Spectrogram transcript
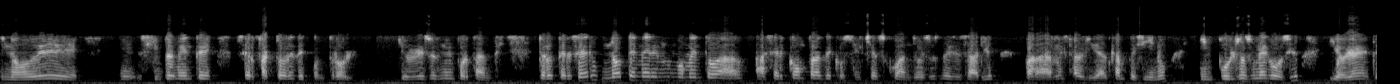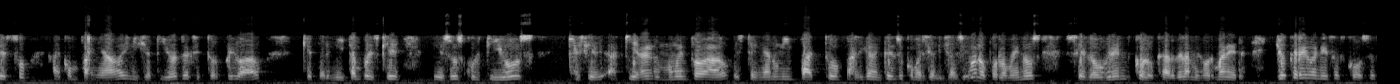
y no de eh, simplemente ser factores de control. Yo creo que eso es muy importante. Pero tercero, no temer en un momento dado hacer compras de cosechas cuando eso es necesario para darle estabilidad al campesino, impulso a su negocio y obviamente esto acompañado de iniciativas del sector privado que permitan pues que esos cultivos que se adquieran en un momento dado pues tengan un impacto básicamente en su comercialización o por lo menos se logren colocar de la mejor manera. Yo creo en esas cosas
